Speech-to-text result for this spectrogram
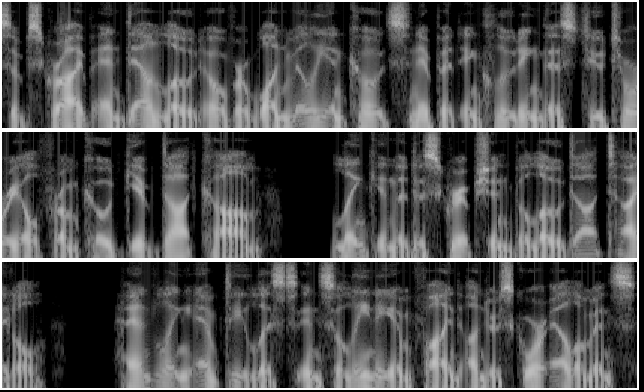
Subscribe and download over 1 million code snippet including this tutorial from codegive.com, link in the description below. Title, Handling Empty Lists in Selenium Find underscore elements,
